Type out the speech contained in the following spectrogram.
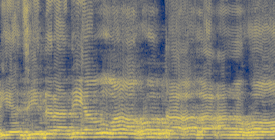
ইয়াজিদ রাদিয়াল্লাহু তাআলা আনহু।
